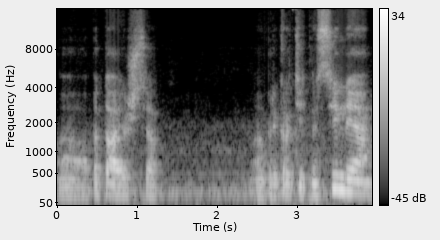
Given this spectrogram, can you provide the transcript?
э, пытаешься э, прекратить насилие,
